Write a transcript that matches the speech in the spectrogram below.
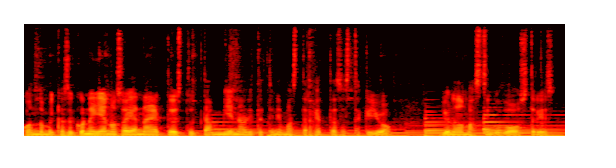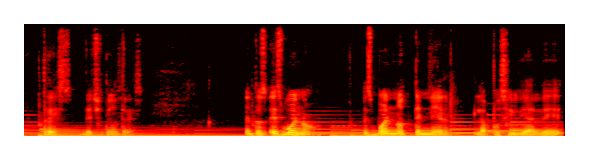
cuando me casé con ella no sabía nada de todo esto, también ahorita tiene más tarjetas hasta que yo. Yo nada más tengo dos, tres, tres, de hecho tengo tres. Entonces es bueno, es bueno tener la posibilidad de,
